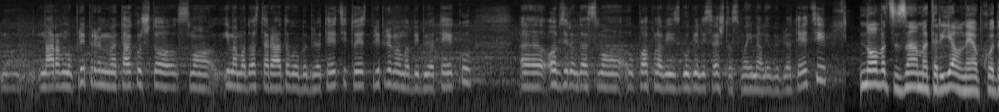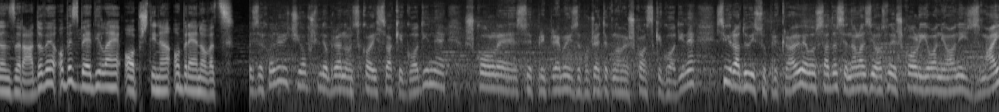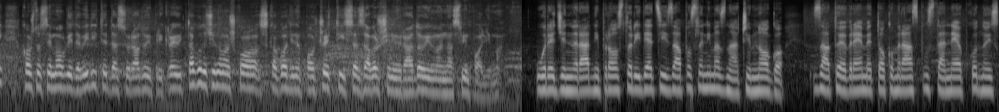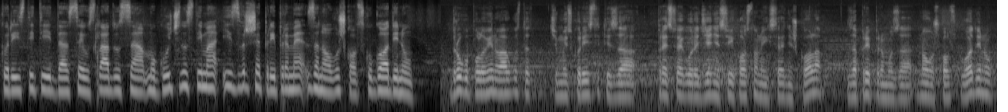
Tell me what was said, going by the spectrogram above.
naravno u pripremama tako što smo, imamo dosta radova u biblioteci, to jest pripremamo biblioteku, e, obzirom da smo u poplavi izgubili sve što smo imali u biblioteci. Novac za materijal neophodan za radove obezbedila je opština Obrenovac. Zahvaljujući opštini Obrenovac kao i svake godine, škole se pripremaju za početak nove školske godine. Svi radovi su pri kraju. Evo sada se nalazi u osnovnoj školi Jovan Jovanić Zmaj. Kao što ste mogli da vidite da su radovi pri kraju, tako da će nova školska godina početi sa završenim radovima na svim poljima. Uređen radni prostor i deci i zaposlenima znači mnogo. Zato je vreme tokom raspusta neophodno iskoristiti da se u skladu sa mogućnostima izvrše pripreme za novu školsku godinu. Drugu polovinu avgusta ćemo iskoristiti za pre svega uređenje svih osnovnih i srednjih škola, za pripremu za novu školsku godinu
